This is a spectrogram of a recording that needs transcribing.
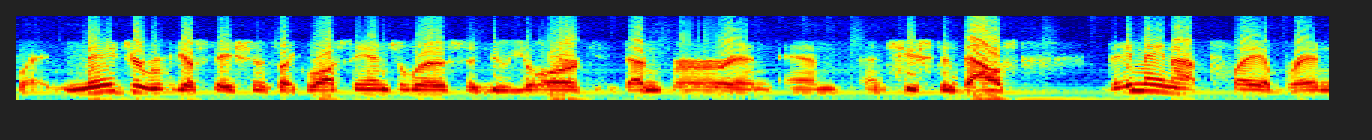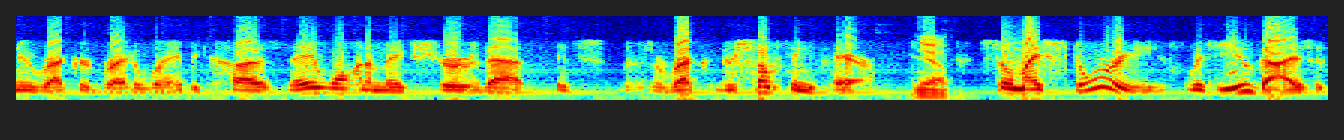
way. Major radio stations like Los Angeles and New York and Denver and, and, and Houston, Dallas, they may not play a brand new record right away because they want to make sure that it's there's a record there's something there. Yeah. So my story with you guys at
